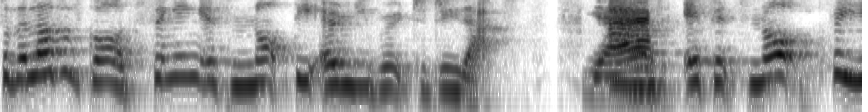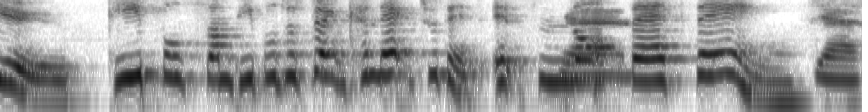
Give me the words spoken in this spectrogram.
for the love of God, singing is not the only route to do that. yeah And if it's not for you, people, some people just don't connect with it. It's Yeah. not their thing. yeah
